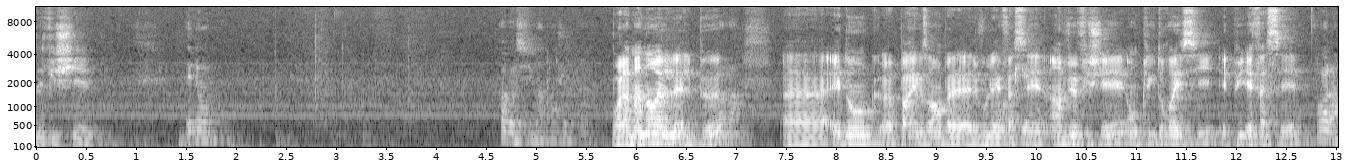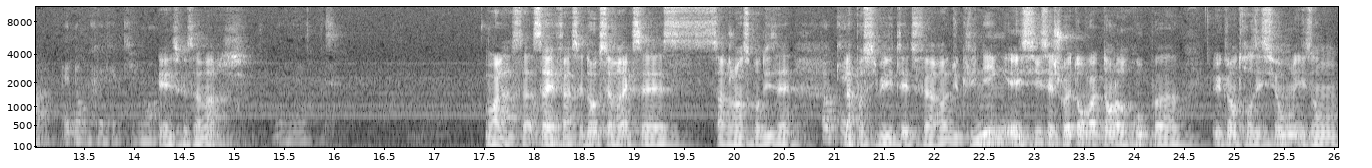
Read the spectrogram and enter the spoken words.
des fichiers? Et donc, ah bah si, maintenant je peux. Voilà, maintenant elle, elle peut. Euh, et donc, euh, par exemple, elle, voulait effacer un vieux fichier, on clique droit ici, et puis effacer. Voilà, et donc effectivement. Et est-ce que ça marche Voilà, ça, ça, efface. Et donc c'est vrai que c'est, ça rejoint ce qu'on disait, la possibilité de faire euh, du cleaning. Et ici, c'est chouette, on voit que dans leur groupe en Transition, ils ont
